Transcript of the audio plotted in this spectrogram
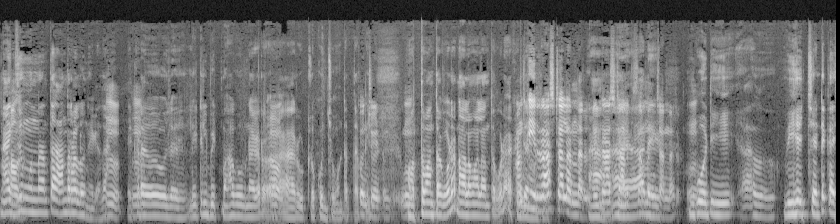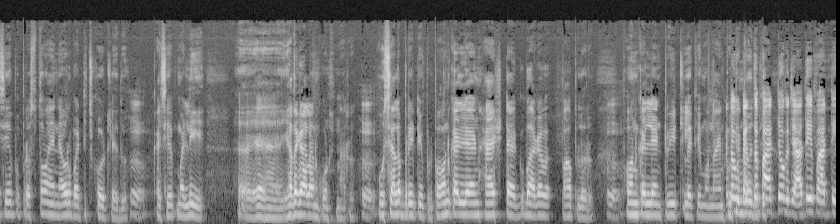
మాక్సిమం ఉందంతా ఆంధ్రాలోనే కదా. ఇక్కడ లిటిల్ బిట్ మహబూబ్ నగర్ ఆ రూట్లో కొంచెం ఉంటుంది. మొత్తం అంతా కూడా నల్లమల అంతా కూడా అక్కడ ఇంకోటి విహెచ్ అంటే కాసేపు ప్రస్తుతం ఆయన ఎవరు పట్టించుకోవట్లేదు. కాసేపు మళ్ళీ ఎదగాలనుకుంటున్నారు. ఓ సెలబ్రిటీ ఇప్పుడు పవన్ కళ్యాణ్ హ్యాష్ ట్యాగ్ బాగా పాపులర్. పవన్ కళ్యాణ్ ట్వీట్లకి మొన్న ఆయన పార్టీ ఒక జాతీయ పార్టీ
